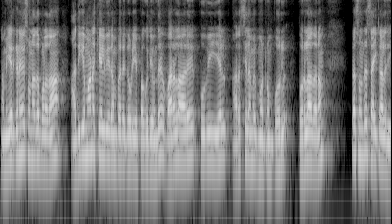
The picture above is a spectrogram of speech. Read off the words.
நம்ம ஏற்கனவே சொன்னது போல தான் அதிகமான கேள்வி இடம்பெற இருக்கக்கூடிய பகுதி வந்து வரலாறு புவியியல் அரசியலமைப்பு மற்றும் பொருள் பொருளாதாரம் ப்ளஸ் வந்து சைக்காலஜி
